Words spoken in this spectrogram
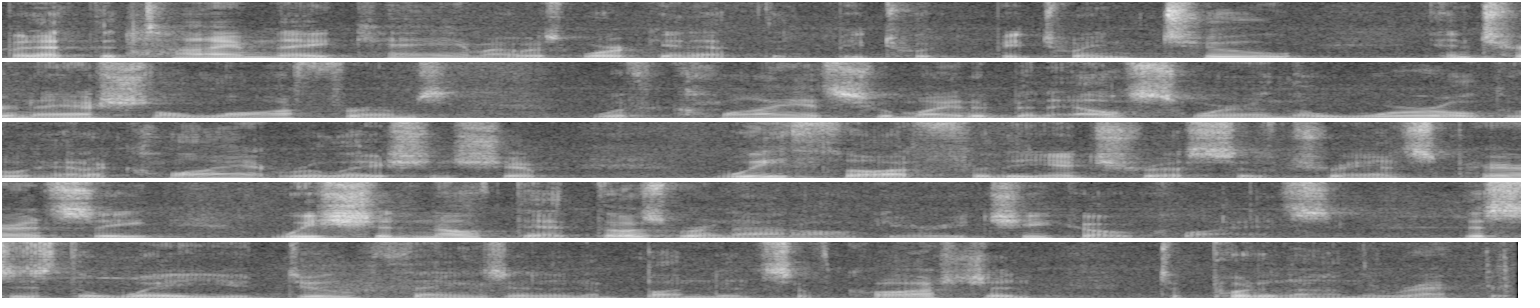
But at the time they came, I was working at the, between, between two international law firms with clients who might have been elsewhere in the world who had a client relationship. We thought, for the interests of transparency, we should note that. Those were not all Gery Chico clients. This is the way you do things in an abundance of caution to put it on the record.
